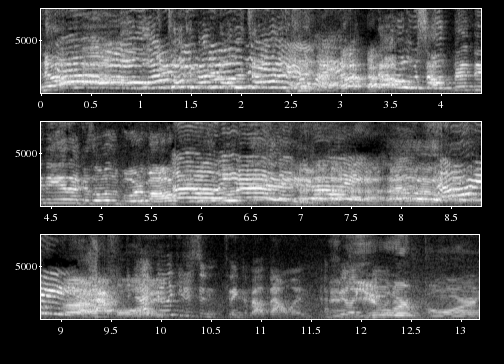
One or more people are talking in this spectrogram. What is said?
No! I talk about it all the time! Ohio? no, South Bend, Indiana, because I wasn't born in my office. Oh, was Notre yeah, Dame. that's right. Oh. Sorry. Uh, half I point. feel like you just didn't think about that one. I feel And like you would've- were born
